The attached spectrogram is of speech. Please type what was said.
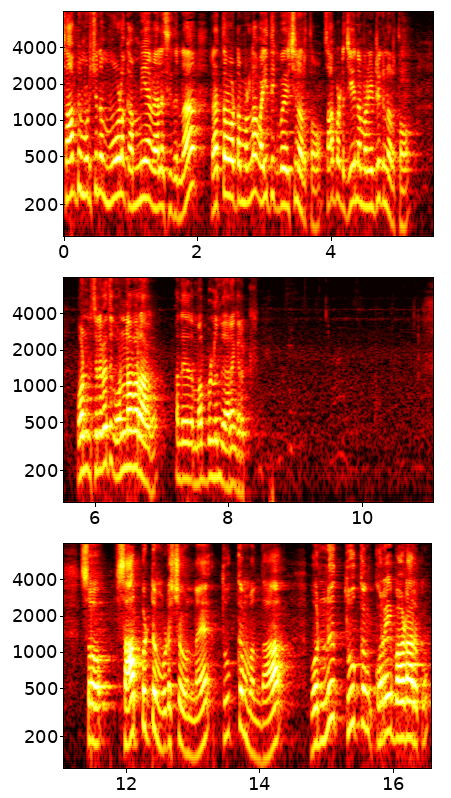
சாப்பிட்டு முடிச்சோன்னா மூளை கம்மியாக வேலை செய்யுதுன்னா ரத்த ஓட்டமெல்லாம் வயிற்றுக்கு போயிடுச்சுன்னு அர்த்தம். சாப்பாடு ஜீரணம் பண்ணிட்டு இருக்குன்னு அர்த்தம். ஒன் சில பேர்த்துக்கு ஒன் ஹவர் ஆகும். அந்த மப்புலேருந்து இறங்குறதுக்கு. ஸோ சாப்பிட்டு முடிச்ச உடனே தூக்கம் வந்தால் ஒன்று தூக்கம் குறைபாடாக இருக்கும்.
